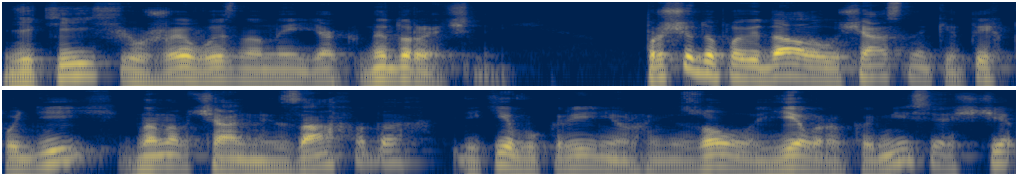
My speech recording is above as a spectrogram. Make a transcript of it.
який вже визнаний як недоречний. Про що доповідали учасники тих подій на навчальних заходах, які в Україні організовувала Єврокомісія ще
